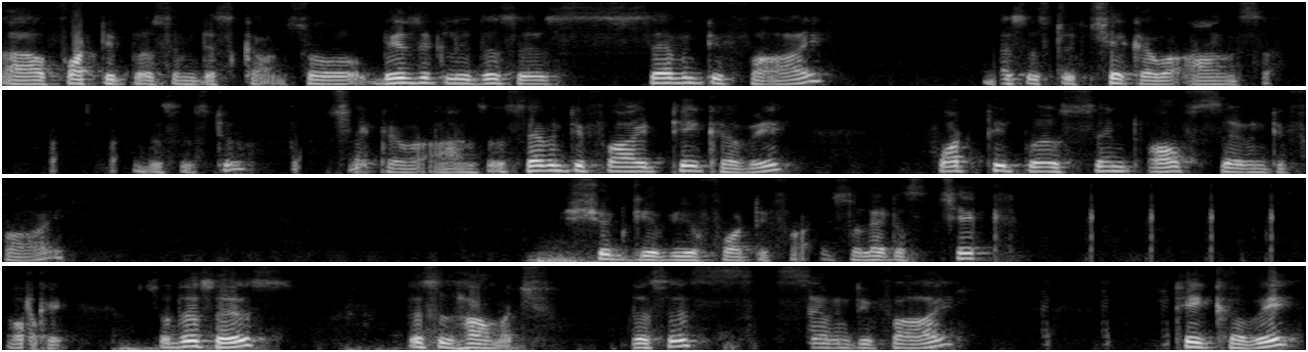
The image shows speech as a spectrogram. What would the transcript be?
40% uh, discount. So basically this is 75 this is to check our answer. This is to check our answer. 75 take away 40% of 75 should give you 45 so let us check okay. So this is this is how much? This is 75 take away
